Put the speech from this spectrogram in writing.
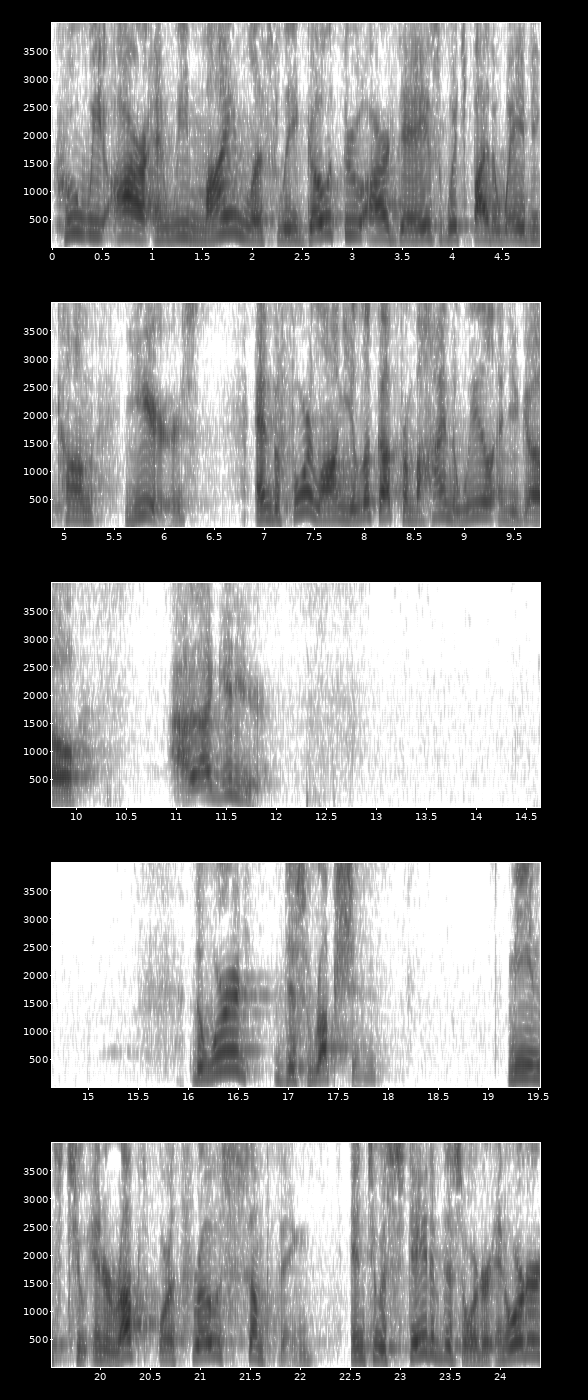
who we are, and we mindlessly go through our days, which, by the way, become years. And before long, you look up from behind the wheel and you go, How did I get here? The word disruption means to interrupt or throw something into a state of disorder in order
